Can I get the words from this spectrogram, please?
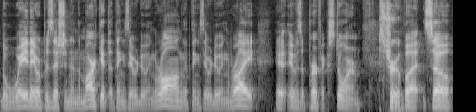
the way they were positioned in the market, the things they were doing wrong, the things they were doing right, it, it was a perfect storm. It's true. But so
